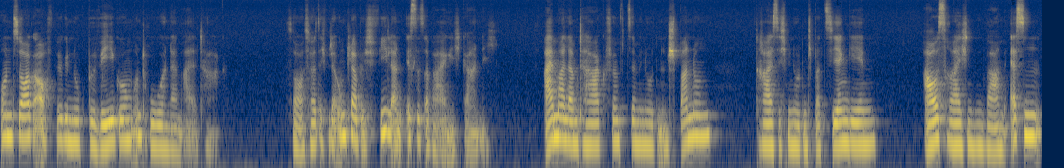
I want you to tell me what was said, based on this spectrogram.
und sorge auch für genug Bewegung und Ruhe in deinem Alltag. So, es hört sich wieder unglaublich viel an, ist es aber eigentlich gar nicht. Einmal am Tag 15 Minuten Entspannung, 30 Minuten spazieren gehen, ausreichend warm essen,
